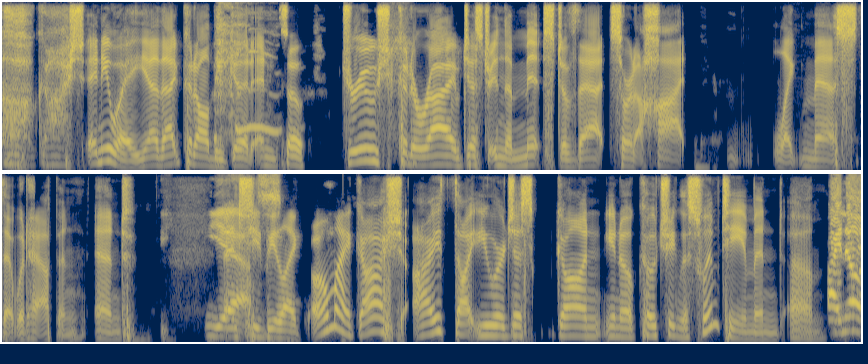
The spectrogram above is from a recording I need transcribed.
oh gosh anyway yeah that could all be good and so drew could arrive just in the midst of that sort of hot like mess that would happen and Yeah, and she'd be like oh my gosh i thought you were just gone you know coaching the swim team and um I know.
